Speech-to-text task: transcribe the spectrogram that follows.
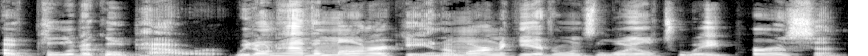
of political power. We don't have a monarchy. In a monarchy, everyone's loyal to a person.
